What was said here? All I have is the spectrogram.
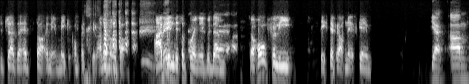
the Jazz a head start in it and make it competitive I don't know but I've Maybe. been disappointed with them so hopefully they step it up next game yeah. Um,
